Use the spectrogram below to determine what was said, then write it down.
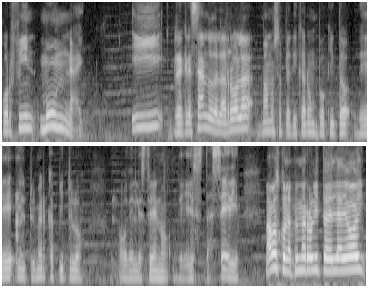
por fin Moon Knight. Y regresando de la rola, vamos a platicar un poquito del primer capítulo o del estreno de esta serie. Vamos con la primera rolita del día de hoy.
